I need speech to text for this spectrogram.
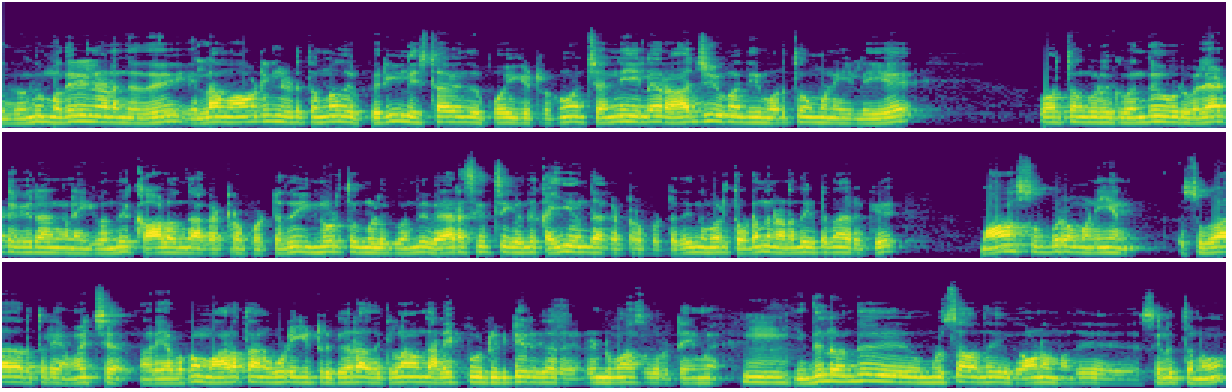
இது வந்து மதுரையில் நடந்தது. எல்லா மாவட்டங்களும் எடுத்தோம்னா அது பெரிய லிஸ்டாகவே வந்து போய்கிட்டு இருக்கும். சென்னையில் ராஜீவ்காந்தி மருத்துவமனையிலேயே ஒருத்தவங்களுக்கு வந்து ஒரு விளையாட்டு வீராங்கனைக்கு வந்து கால் வந்து அகற்றப்பட்டது. இன்னொருத்தவங்களுக்கு வந்து வேற சிகிச்சைக்கு வந்து கை வந்து அகற்றப்பட்டது. இந்த மாதிரி தொடர்ந்து நடந்துகிட்டு தான் இருக்கு. மா சுப்பிரமணியன் சுகாதாரத்துறை அமைச்சர் நிறைய பக்கம் மாரத்தான் ஓடிக்கிட்டு இருக்காரு. அதுக்கெல்லாம் வந்து அழைப்பு விட்டுக்கிட்டே இருக்காரு. ரெண்டு மாசம் ஒரு டைம் இதுல வந்து முழுசா வந்து கவனம் வந்து செலுத்தணும்.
